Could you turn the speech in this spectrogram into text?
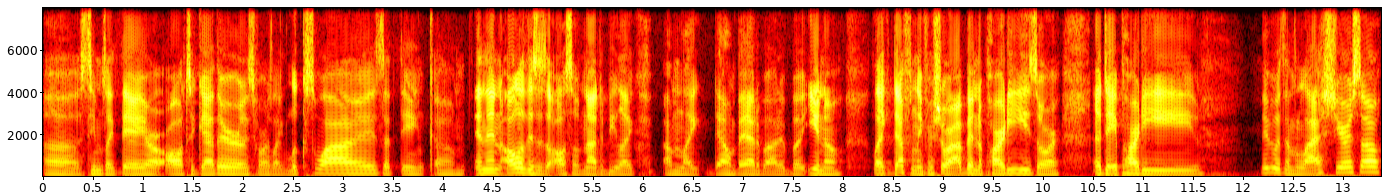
uh, seems like they are all together as far as like looks wise. I think, um, and then all of this is also not to be like I'm like down bad about it, but you know, like definitely for sure. I've been to parties or a day party. Maybe within the last year or so,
